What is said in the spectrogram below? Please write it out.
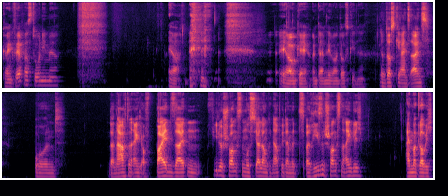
Kein Querpass-Toni mehr. Ja. ja, okay. Und dann Lewandowski, ne? Lewandowski 1-1. Und danach dann eigentlich auf beiden Seiten viele Chancen. Musiala und Gnabry dann mit zwei Riesenchancen eigentlich. Einmal, glaube ich,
